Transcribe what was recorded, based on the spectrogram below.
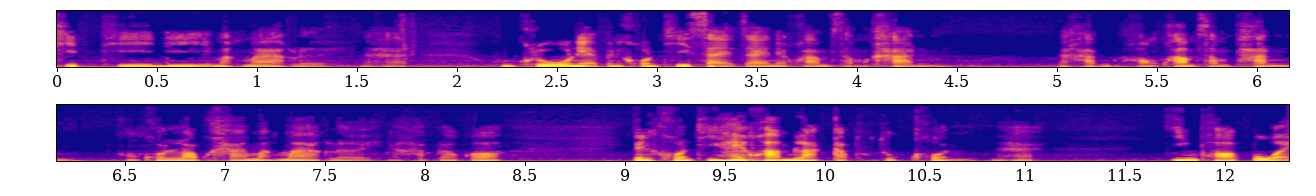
คิดที่ดีมากๆเลยนะฮะคุณครูเนี่ยเป็นคนที่ใส่ใจในความสำคัญนะครับของความสัมพันธ์ของคนรอบข้างมาก ๆเลยนะครับ แล้วก็เป็นคนที่ให้ความรักกับทุกๆ คนนะฮะยิ่งพอป่วย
